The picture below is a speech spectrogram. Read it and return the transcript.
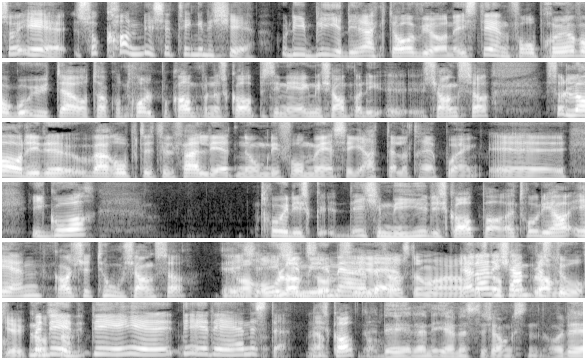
så, er, så, kan disse tingene skje. Og de blir direkte avgjørende. Istedenfor å prøve å gå ut der og ta kontroll på kampen og skape sine egne eh, sjanser, så lar de det være opp til tilfeldighetene om de får med seg ett eller tre poeng. Eh, I går tror jeg de, det er ikke mye de skaper. Jeg tror de har én, kanskje to sjanser. Det er ikke, Rolandsson ikke mye mer enn det. Første omgang, ja, den er kjempestor. Men det, det, er, det, er, det eneste de skaper. Det er den eneste sjansen. Og det,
